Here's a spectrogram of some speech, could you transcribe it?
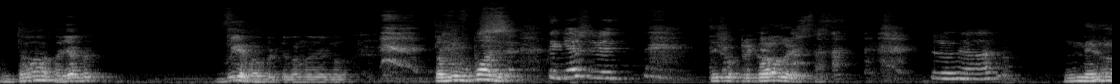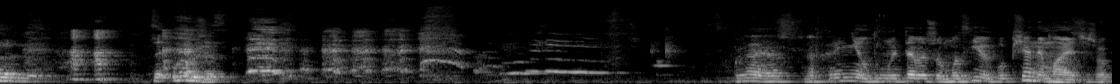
Да, та я би вигнав би тебе, навірно. Та ну в баню. Таке ж від Ти що, прикалуєшся? Не гарно. Це ужас. Бля, я ж охренел, думаю, тебе що, мозгів взагалі немає, чи що?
